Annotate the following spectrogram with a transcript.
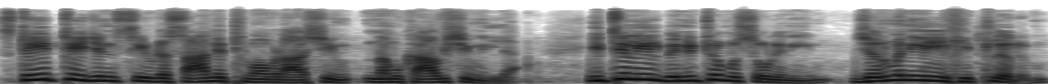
സ്റ്റേറ്റ് ഏജൻസിയുടെ സാന്നിധ്യം അവിടെ ആശയം നമുക്ക് ആവശ്യമില്ല. ഇറ്റലിയിൽ ബെനിറ്റോ മുസോളിനിയും ജർമ്മനിയിൽ ഹിറ്റ്ലറും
